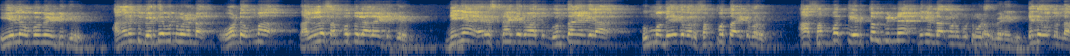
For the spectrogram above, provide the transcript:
ഈ എല്ലാം ഉമ്മമേ ഇട്ടിക്കര് അങ്ങനത്തെ വെറുതെ വിട്ടു വിട്ടുവിടണ്ട ഓന്റെ ഉമ്മ നല്ല സമ്പത്തുള്ള ആളായിട്ടിരിക്കരുത് നിങ്ങ എറസ്റ്റാക്കിയത് മാത്രം ഗൊന്തായെങ്കില ഉമ്മ വേഗം വരും സമ്പത്തായിട്ട് വരും. ആ സമ്പത്ത് എടുത്താൽ പിന്നെ നിങ്ങൾ എന്താക്കണം? വിട്ടുകൂടാതെ വേണമെങ്കിൽ. എന്റെ കൊണ്ടുണ്ടാ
